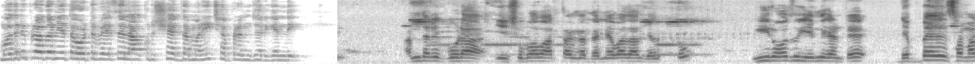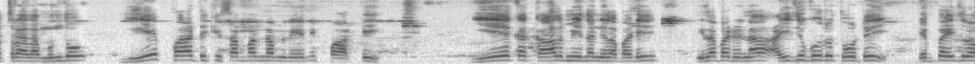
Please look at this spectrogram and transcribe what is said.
మొదటి ప్రాధాన్యత ఓటు వేసేలా కృషి చేద్దామని చెప్పడం జరిగింది. అందరికి కూడా ఈ శుభవార్తంగా ధన్యవాదాలు తెలుపుతూ ఈరోజు ఎందుకంటే డెబ్బై సంవత్సరాల ముందు ఏ పార్టీకి సంబంధం లేని పార్టీ. ఏక కాలు మీద నిలబడి నిలబడిన ఐదుగురు తోటి డెబ్బై ఐదులో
